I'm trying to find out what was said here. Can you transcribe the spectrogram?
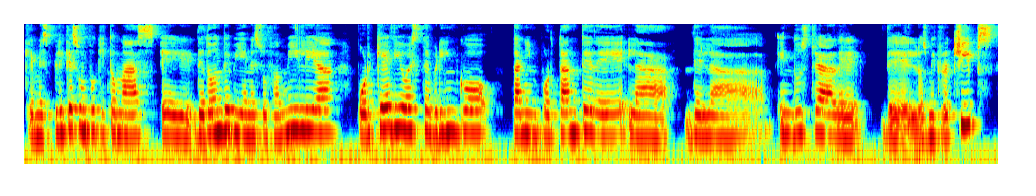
que me expliques un poquito más eh, de dónde viene su familia, por qué dio este brinco tan importante de la, de la industria de, los microchips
